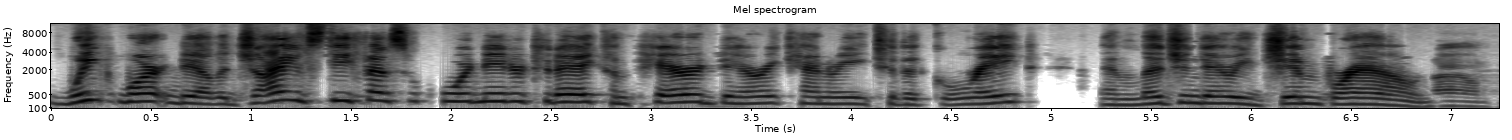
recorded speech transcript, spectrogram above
Wink Martindale, the Giants defensive coordinator today, compared Derrick Henry to the great and legendary Jim Brown. Brown.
